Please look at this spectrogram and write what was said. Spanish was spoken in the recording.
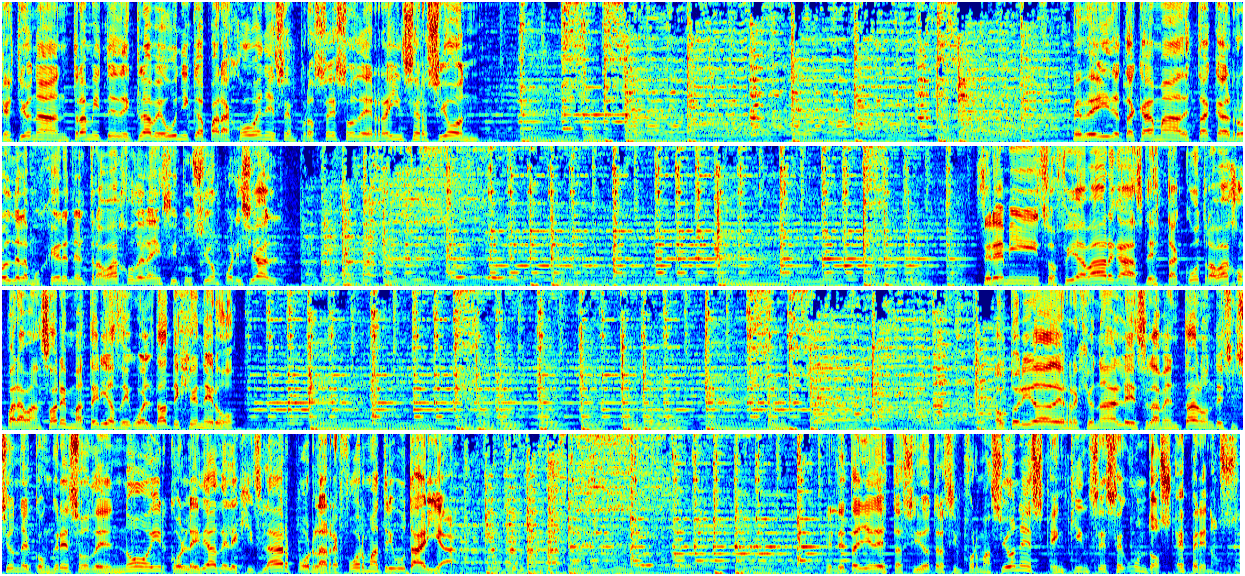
Gestionan trámite de clave única para jóvenes en proceso de reinserción. PDI de Atacama destaca el rol de la mujer en el trabajo de la institución policial. Seremi Sofía Vargas destacó trabajo para avanzar en materias de igualdad de género. Autoridades regionales lamentaron decisión del Congreso de no ir con la idea de legislar por la reforma tributaria. El detalle de estas y otras informaciones en 15 segundos. Espérenos.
